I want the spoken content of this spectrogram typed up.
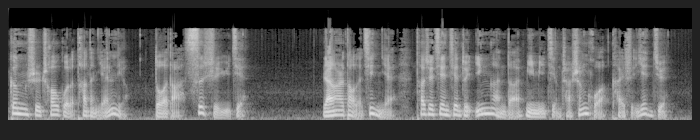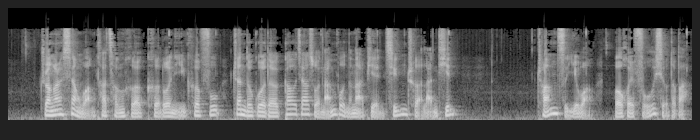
更是超过了他的年龄，多达四十余件。然而到了近年，他却渐渐对阴暗的秘密警察生活开始厌倦，转而向往他曾和克罗尼科夫战斗过的高加索南部的那片清澈蓝天。长此以往，我会腐朽的吧。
